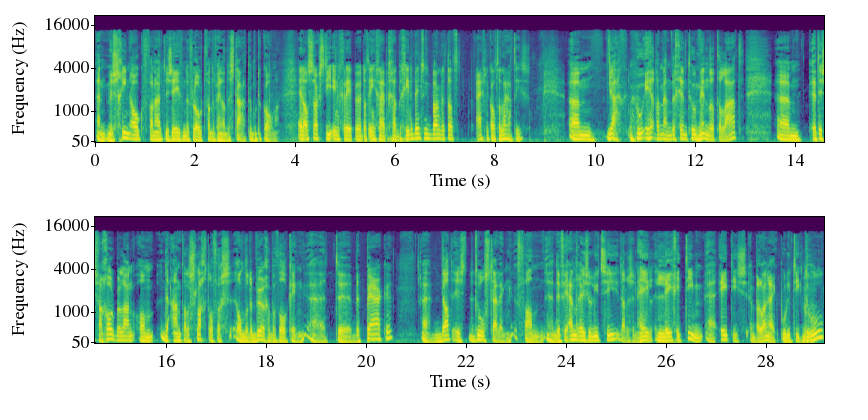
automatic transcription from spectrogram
en misschien ook vanuit de zevende vloot van de Verenigde Staten moeten komen. En als straks die ingrepen, dat ingrijpen gaat beginnen... bent u niet bang dat dat eigenlijk al te laat is? Um, ja, hoe eerder men begint, hoe minder te laat. Um, het is van groot belang om de aantallen slachtoffers onder de burgerbevolking uh, te beperken. Uh, dat is de doelstelling van uh, de VN-resolutie. Dat is een heel legitiem, ethisch, belangrijk politiek mhm. doel.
